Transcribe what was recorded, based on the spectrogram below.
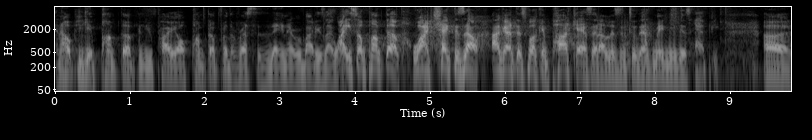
And I hope you get pumped up and you're probably all pumped up for the rest of the day. And everybody's like, why are you so pumped up? Why, check this out. I got this fucking podcast that I listen to that's made me this happy. Uh,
